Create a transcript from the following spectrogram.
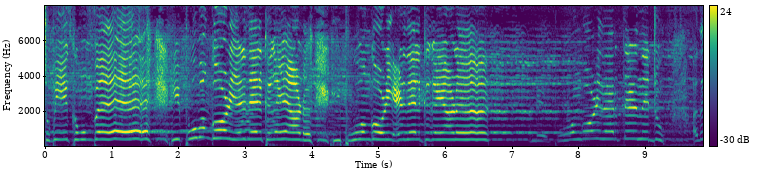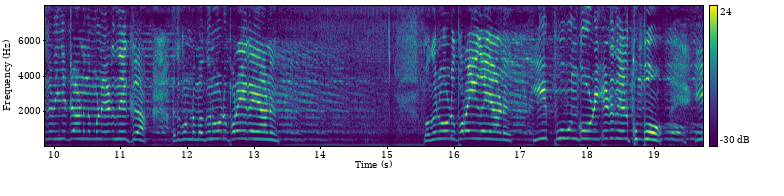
സുബീക്ക് മുമ്പേ ഈ പൂവങ്കോഴി എഴുന്നേൽക്കുകയാണ്. ഈ പൂവങ്കോഴി എഴുന്നേൽക്കുകയാണ്. പൂവം പൂവങ്കോഴി നേരത്തെ എഴുന്നേറ്റു. അത് കഴിഞ്ഞിട്ടാണ് നമ്മൾ എഴുന്നേൽക്കുക. അതുകൊണ്ട് മകനോട് പറയുകയാണ്. മകനോട് പറയുകയാണ് ഈ പൂവങ്കോഴി എഴുന്നേൽക്കുമ്പോൾ ഈ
